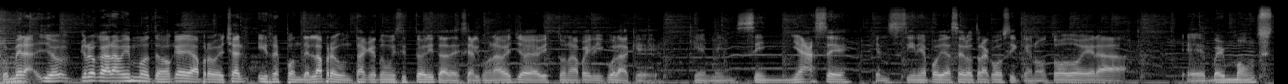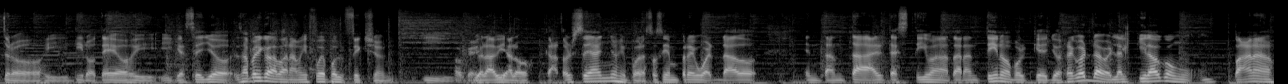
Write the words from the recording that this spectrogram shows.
Pues mira, yo creo que ahora mismo tengo que aprovechar y responder la pregunta que tú me hiciste ahorita de si alguna vez yo había visto una película que, que me enseñase que el cine podía ser otra cosa y que no todo era eh, ver monstruos y tiroteos y, y qué sé yo. Esa película para mí fue Pulp Fiction y yo la vi a los 14 años y por eso siempre he guardado en tanta alta estima a Tarantino porque yo recuerdo haberla alquilado con un pana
